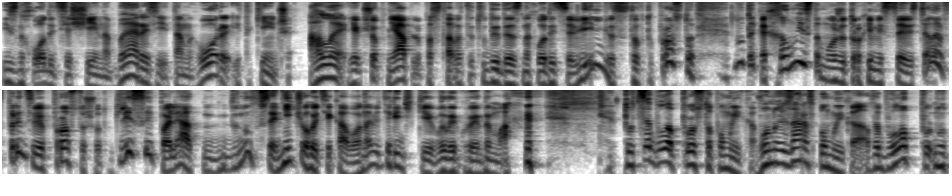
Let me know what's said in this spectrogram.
і знаходиться ще й на березі, і там і гори, і таке інше. Але якщо б Неаполь поставити туди, де знаходиться Вільнюс, тобто просто ну така холміста, може, трохи місцевість, але в принципі просто що тут ліси, поля, ну все, нічого цікавого, навіть річки великої нема то це була просто помийка. Воно і зараз помийка, але було б ну,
